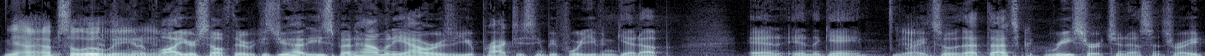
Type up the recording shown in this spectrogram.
Yeah, absolutely. You can you apply know. yourself there because you have you spend how many hours are you practicing before you even get up and in the game, Yeah. right? So that that's research in essence, right?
